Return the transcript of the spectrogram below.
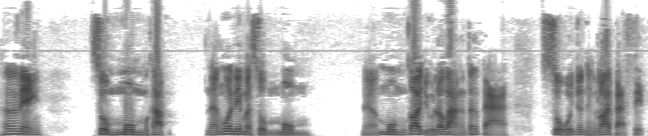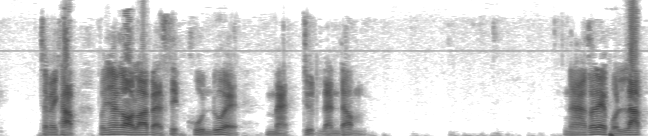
เท่านั้นเองสุ่มมุมครับ นะงวดนี้มาสุ่มมุมนะมุมก็อยู่ระหว่างตั้งแต่ศูนย์จนถึงร้อยแปดสิบใช่ไหมครับเพราะฉะนั้นก็ร้อยแปดสิบคูณด้วยแมทจุดแรนดอมนะก็ได้ผลลัพธ์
